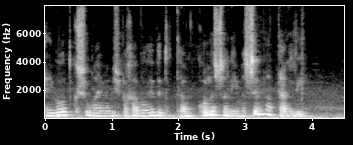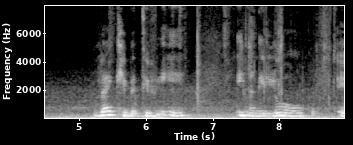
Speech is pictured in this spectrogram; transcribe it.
אני מאוד קשורה עם המשפחה ואוהבת אותם כל השנים. השם נתן לי. אולי כי בטבעי, אם אני לא אה,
